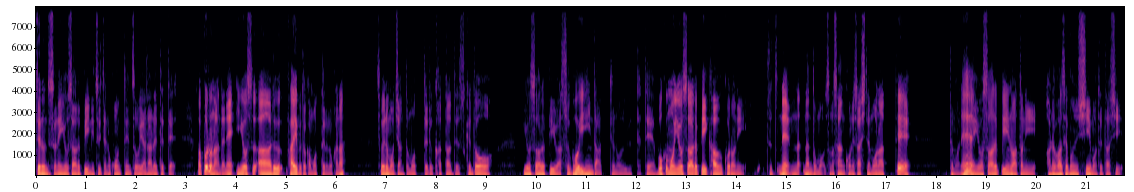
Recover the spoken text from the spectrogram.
てるんですよね、EOSRP についてのコンテンツをやられてて。まあ、プロなんでね、EOSR5 とか持ってるのかな。そういうのもちゃんと持ってる方ですけど、EOSRP はすごいいいんだっていうのを言ってて、僕も EOSRP 買う頃に、ずっとね、何度もその参考にさせてもらって、でもね、EOSRP の後に α7C も出たし、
